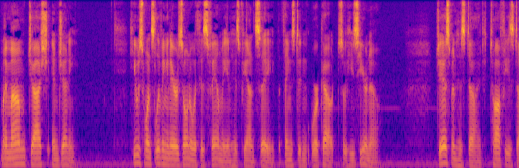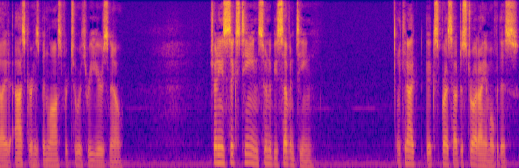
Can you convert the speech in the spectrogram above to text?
my mom, Josh, and Jenny. He was once living in Arizona with his family and his fiancée, but things didn't work out, so he's here now. Jasmine has died. Toffee has died. Oscar has been lost for two or three years now. Jenny is 16, soon to be 17. I cannot express how distraught I am over this.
